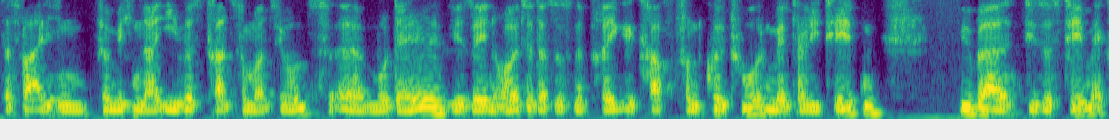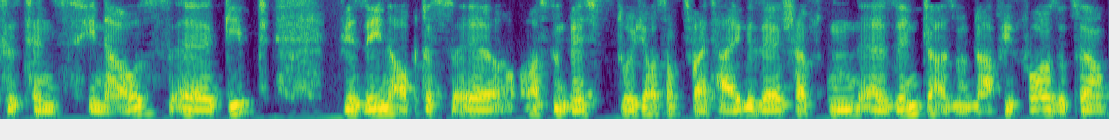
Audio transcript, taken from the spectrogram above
Das war eigentlich ein, für mich ein naives Transformationsmodell. Wir sehen heute, dass es eine Prägekraft von Kultur und Mentalitäten über die Systemexistenz hinaus äh, gibt. Wir sehen auch, dass äh, Ost und West durchaus auch zwei Teilgesellschaften äh, sind, also nach wie vor sozusagen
